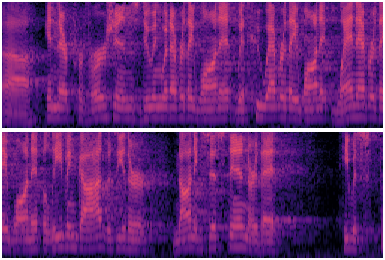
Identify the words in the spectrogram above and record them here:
uh, in their perversions, doing whatever they wanted, with whoever they wanted, whenever they wanted, believing God was either non existent or that he was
